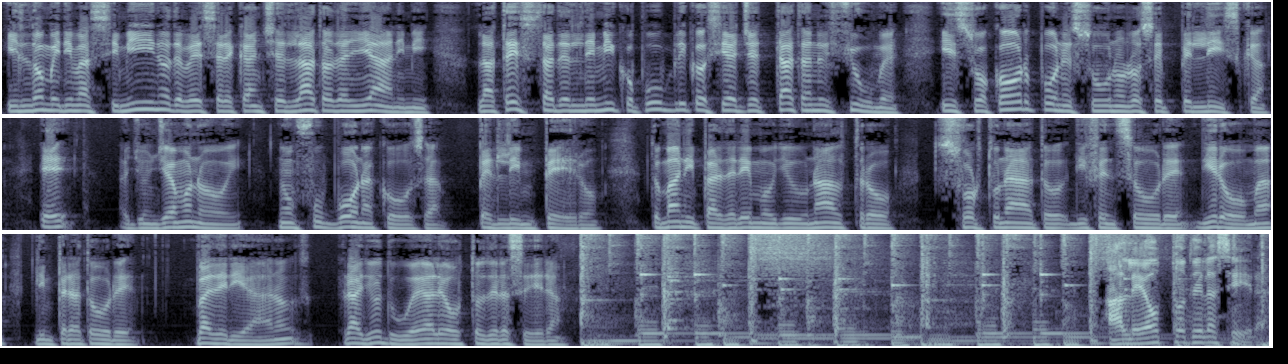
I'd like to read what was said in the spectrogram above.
Il nome di Massimino deve essere cancellato dagli animi. La testa del nemico pubblico sia gettata nel fiume. Il suo corpo nessuno lo seppellisca. E, aggiungiamo noi, non fu buona cosa per l'impero. Domani parleremo di un altro sfortunato difensore di Roma, l'imperatore Valeriano, Radio 2 alle 8 della sera. Alle 8 della sera.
